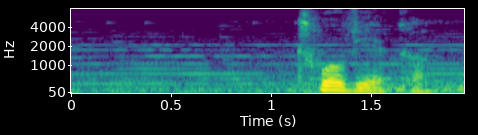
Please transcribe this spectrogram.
człowieka.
